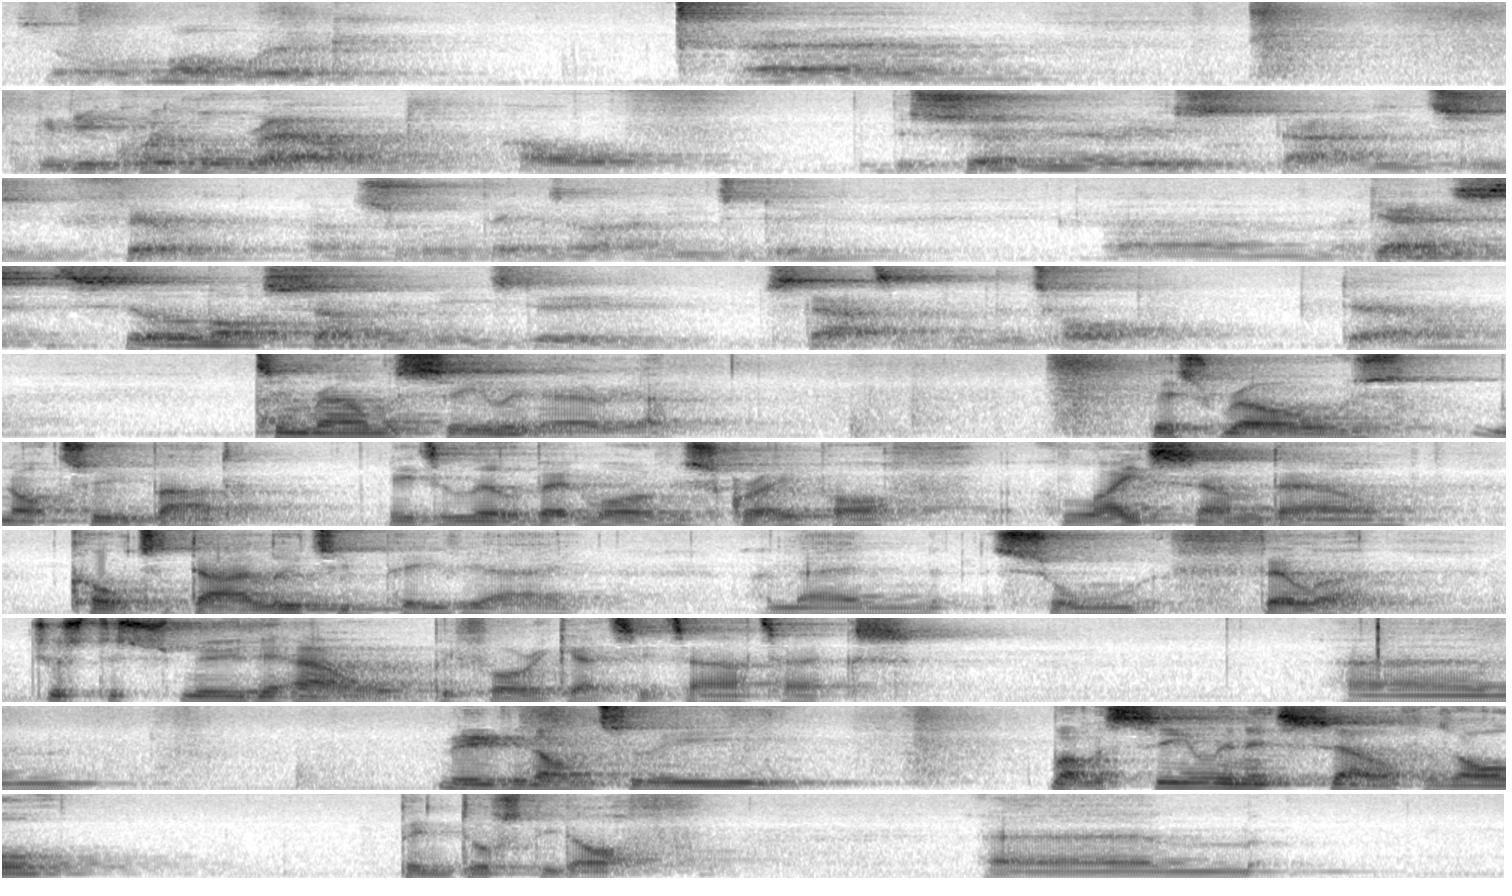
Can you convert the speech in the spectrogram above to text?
So a lot of work. Um, I'll give you a quick look round of the certain areas that I need to fill and some of the things that I need to do. Um, again, there's, still a lot of sanding needs doing, starting from the top down. Starting around the ceiling area, this rose, not too bad. Needs a little bit more of a scrape off, a light sand down, coat of diluted PVA, and then some filler just to smooth it out before it gets its Artex. Um, moving on to the well the ceiling itself has all been dusted off. Um,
